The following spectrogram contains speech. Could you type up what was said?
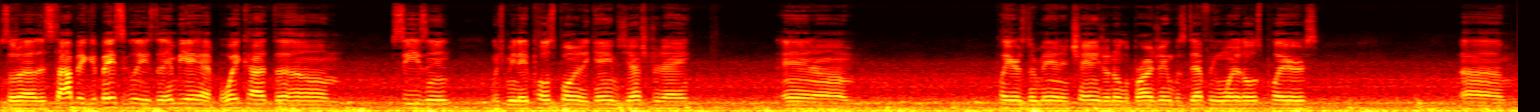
So uh, this topic basically is the NBA had boycotted the um, season, which means they postponed the games yesterday and um, players demanding change. I know LeBron James was definitely one of those players. Um,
